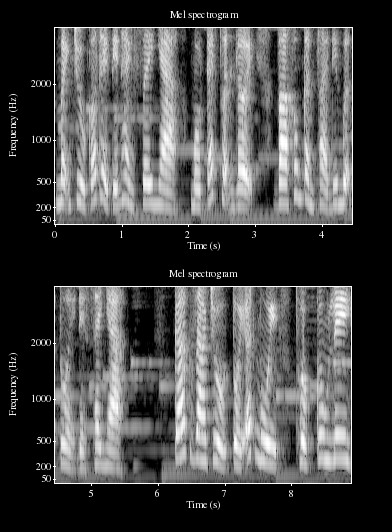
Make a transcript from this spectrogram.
mệnh chủ có thể tiến hành xây nhà một cách thuận lợi và không cần phải đi mượn tuổi để xây nhà. Các gia chủ tuổi Ất Mùi thuộc cung ly,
